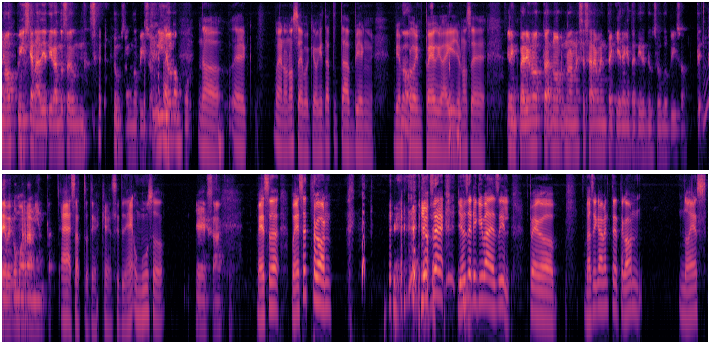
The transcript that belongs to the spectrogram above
no auspicia a nadie tirándose de un, de un segundo piso. Ni yo tampoco. no. eh, bueno, no sé, porque ahorita tú estás bien, bien No. pro imperio ahí. Yo no sé. El imperio no, está- no, no necesariamente quiere que te tires de un segundo piso. Te, te ve como herramienta. Ah, exacto. Tienes que, si tienes un uso Exacto. Pues eso, puede ser Tron. yo sé, yo sé ni qué iba a decir. Pero básicamente Tron no es,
